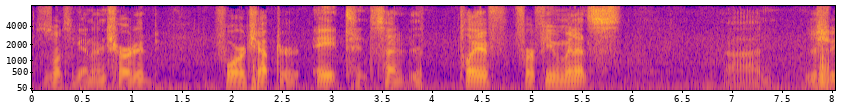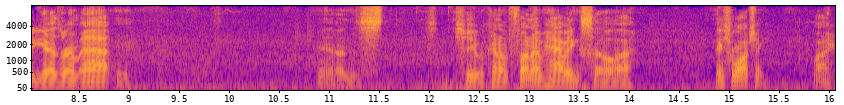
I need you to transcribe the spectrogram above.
This is once again Uncharted 4 Chapter 8. I decided to play for a few minutes, uh, just show you guys where I'm at, and just show you what kind of fun I'm having. So, uh, thanks for watching. Bye.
